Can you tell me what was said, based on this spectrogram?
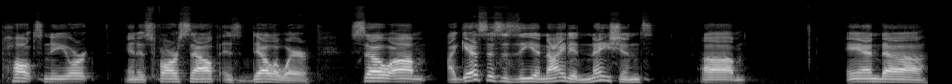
Paltz, New York, and as far south as Delaware. So um, I guess this is the United Nations, um, and uh,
